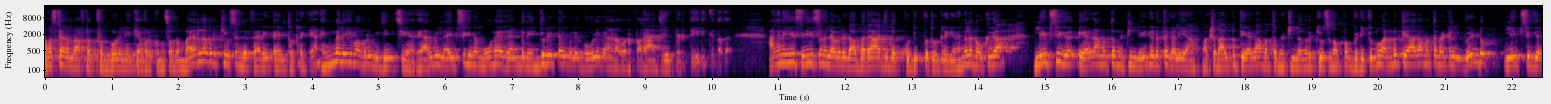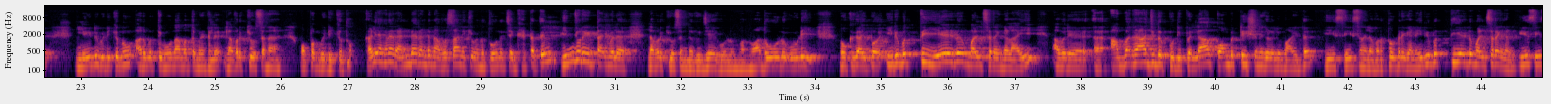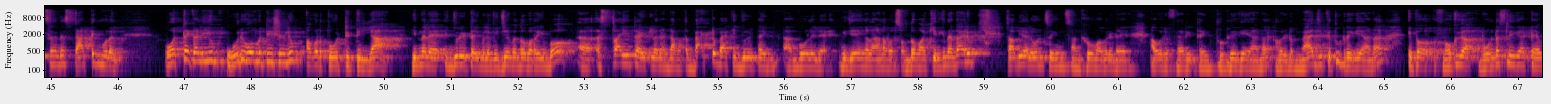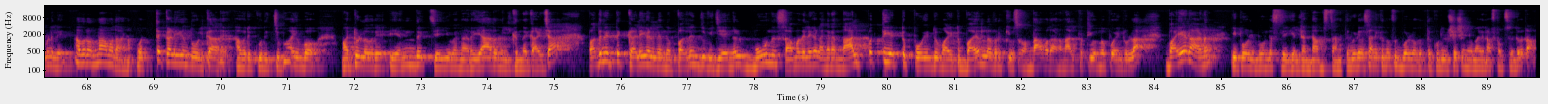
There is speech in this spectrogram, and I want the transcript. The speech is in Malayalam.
നമസ്കാരം റാഫ്റ്റോക്ക് ഫുട്ബോളിലേക്ക് അവർക്കും സ്വന്തം ബയർ ലവർ ക്യൂസിന്റെ ഫെറി ടൈൽ തുടരുകയാണ്. ഇന്നലെയും അവർ വിജയിച്ചു കയറി. ആർബി ലൈപ്സിഗിനെ മൂന്ന് രണ്ടിന് ഇഞ്ചുറി ടൈമിലെ ഗോളിനാണ് അവർ പരാജയപ്പെടുത്തിയിരിക്കുന്നത്. അങ്ങനെ ഈ സീസണിൽ അവരുടെ അപരാജിത കുതിപ്പ് തുടരുകയാണ്. ഇന്നലെ നോക്കുക ലീപ്സിഗ് ഏഴാമത്തെ മിനിറ്റിൽ ലീഡ് എടുത്ത കളിയാ. പക്ഷെ നാൽപ്പത്തി ഏഴാമത്തെ മിനിറ്റിൽ ലെവർക്യൂസിനൊപ്പം പിടിക്കുന്നു. അൻപത്തി ആറാമത്തെ മിനിറ്റിൽ വീണ്ടും ലീപ്സിഗ് ലീഡ് പിടിക്കുന്നു. അറുപത്തി മൂന്നാമത്തെ മിനിറ്റിൽ ലെവർക്യൂസിന് ഒപ്പം പിടിക്കുന്നു. കളി അങ്ങനെ രണ്ടേ രണ്ടിന് അവസാനിക്കുമെന്ന് തോന്നിച്ച ഘട്ടത്തിൽ ഇഞ്ചുറി ടൈമിൽ ലെവർക്യൂസിന്റെ വിജയ ഗോളും വന്നു. അതോടുകൂടി നോക്കുക ഇപ്പോൾ ഇരുപത്തിയേഴ് മത്സരങ്ങളായി അവർ അപരാജിത കുതിപ്പ്. എല്ലാ കോമ്പറ്റീഷനുകളിലുമായിട്ട് ഈ സീസണിൽ അവർ തുടരുകയാണ് ഇരുപത്തിയേഴ് മത്സരങ്ങൾ ഈ സീസണിന്റെ സ്റ്റാർട്ടിങ് മുതൽ ഒറ്റ കളിയും ഒരു കോമ്പറ്റീഷനിലും അവർ തോറ്റിട്ടില്ല. ഇന്നലെ ഇഞ്ചുറി ടൈമിൽ വിജയം എന്ന് പറയുമ്പോൾ സ്ട്രൈറ്റ് ആയിട്ടുള്ള രണ്ടാമത്തെ back to back injury time ഗോളിലെ വിജയങ്ങളാണ് അവർ സ്വന്തമാക്കിയിരിക്കുന്നത്. എന്തായാലും സബി അലോൺസയും സംഘവും അവരുടെ ആ ഒരു ഫെയറി ടൈം തുടരുകയാണ്. അവരുടെ മാജിക് തുടരുകയാണ്. ഇപ്പോൾ നോക്കുക ബോണ്ടസ് ലീഗ ടേബിളിൽ അവർ ഒന്നാമതാണ്. ഒറ്റ കളിയും തോൽക്കാതെ അവർ കുതിച്ചു പായുമ്പോൾ മറ്റുള്ളവർ എന്ത് ചെയ്യുമെന്നറിയാതെ നിൽക്കുന്ന കാഴ്ച. പതിനെട്ട് കളികളിൽ നിന്ന് പതിനഞ്ച് വിജയങ്ങൾ മൂന്ന് സമനിലകൾ അങ്ങനെ നാൽപ്പത്തിയെട്ട് പോയിന്റുമായിട്ട് ബയർ ലെവർ ക്യൂസൺ ഒന്നാമതാണ്. നാൽപ്പത്തി ഒന്ന് പോയിന്റുള്ള ബയറാണ് ഇപ്പോൾ ബോണ്ടസ് ലീഗിൽ രണ്ടാം സ്ഥാനത്ത്. വീഡിയോ അവസാനിക്കുന്നു. ഫുട്ബോൾ ലോകത്ത് കൂടുതൽ വിശേഷങ്ങളുമായി റാഫ്റ്റോക്സ് വരാം.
